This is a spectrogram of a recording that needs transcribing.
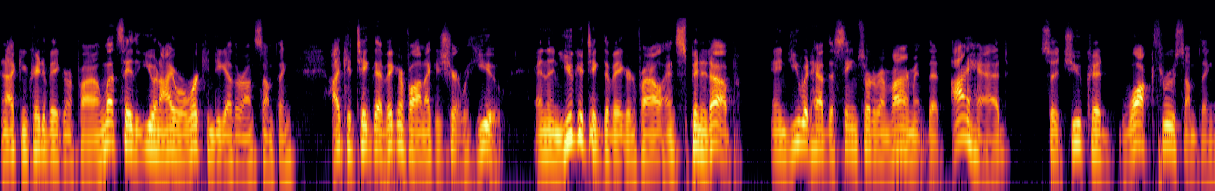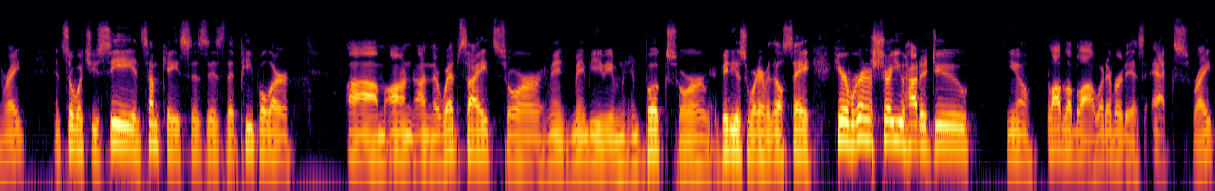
and I can create a Vagrant file. And let's say that you and I were working together on something. I could take that Vagrant file and I could share it with you, and then you could take the Vagrant file and spin it up, and you would have the same sort of environment that I had so that you could walk through something, right? And so what you see in some cases is that people are um, on on their websites or maybe even in books or videos or whatever. They'll say, "Here, we're going to show you how to do, you know, blah blah blah, whatever it is, X, right?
